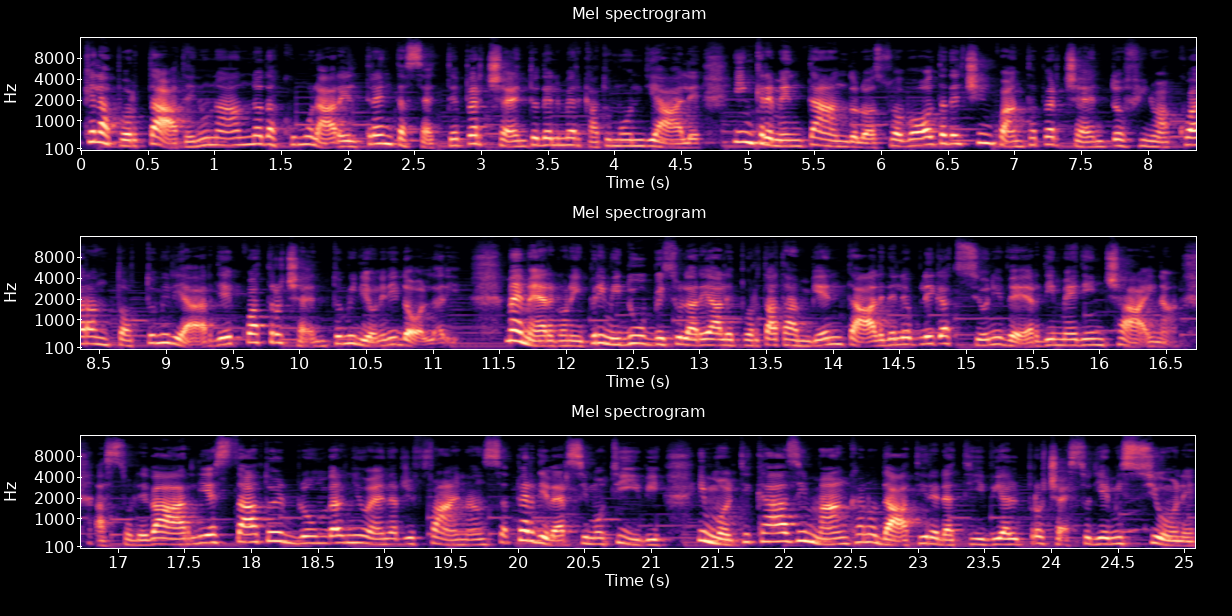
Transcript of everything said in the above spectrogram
che l'ha portata in un anno ad accumulare il 37% del mercato mondiale, incrementandolo a sua volta del 50% fino a 48 miliardi e 400 milioni di dollari. Ma emergono i primi dubbi sulla reale portata ambientale delle obbligazioni verdi made in China. A sollevarli è stato utilizzato il Bloomberg New Energy Finance per diversi motivi. In molti casi mancano dati relativi al processo di emissione,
